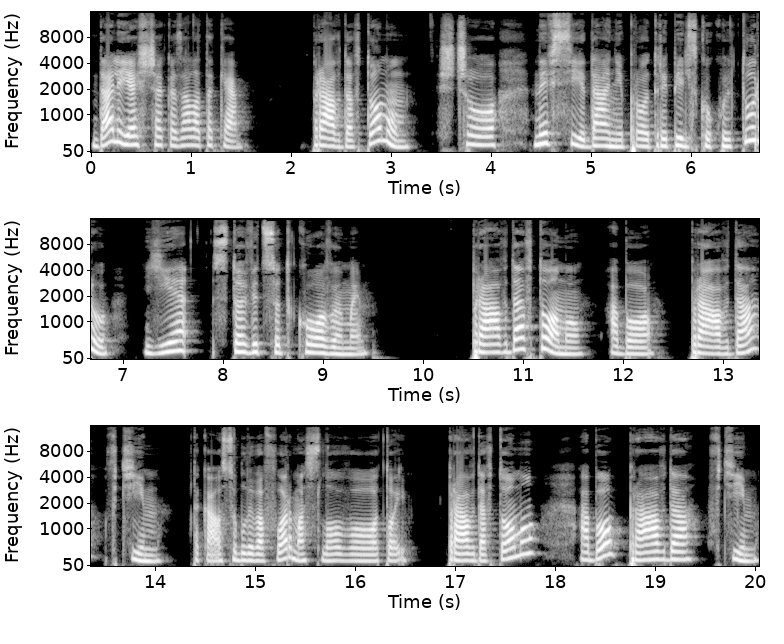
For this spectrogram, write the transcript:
Далі я ще казала таке. Правда в тому, що не всі дані про трипільську культуру є стовідсотковими. Правда в тому або правда втім така особлива форма слово той. Правда в тому або правда втім.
